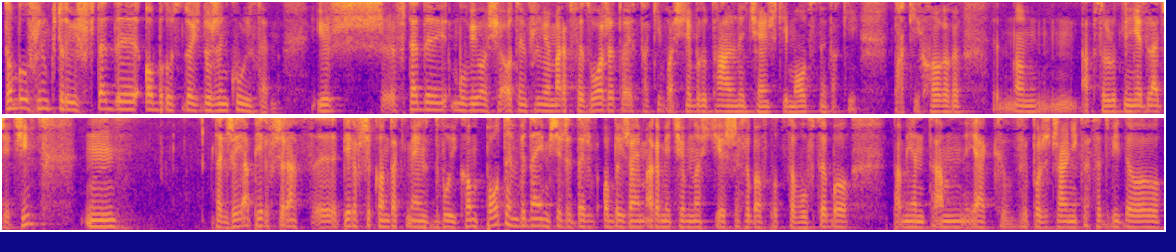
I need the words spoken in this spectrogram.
to był film, który już wtedy obrósł dość dużym kultem. Już wtedy mówiło się o tym filmie Martwe Zło, że to jest taki właśnie brutalny, ciężki, mocny, taki, taki horror, no absolutnie nie dla dzieci. Mm. Także ja pierwszy raz, e, pierwszy kontakt miałem z dwójką. Potem wydaje mi się, że też obejrzałem Armię Ciemności jeszcze chyba w podstawówce, bo pamiętam jak w wypożyczalni kaset wideo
